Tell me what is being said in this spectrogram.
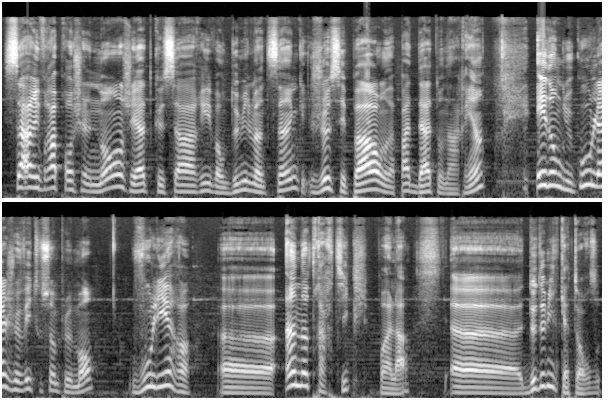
ça arrivera prochainement, j'ai hâte que ça arrive en 2025, je sais pas, on n'a pas de date, on n'a rien. Et donc du coup là je vais tout simplement vous lire euh, un autre article, voilà, euh, de 2014,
